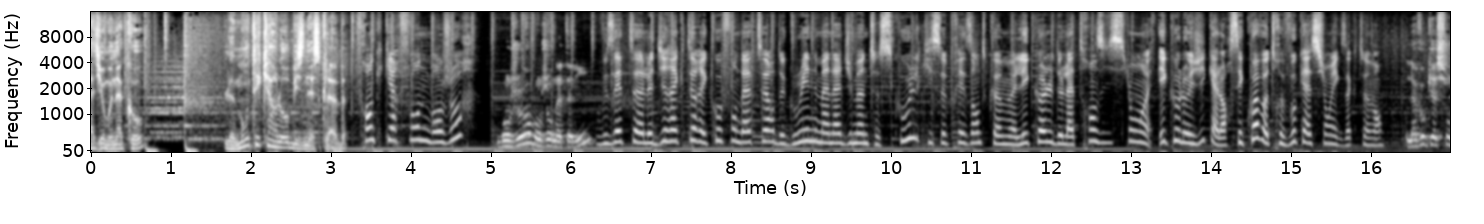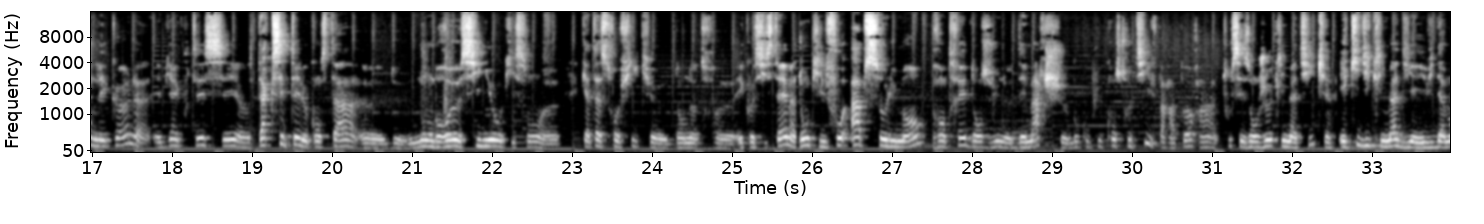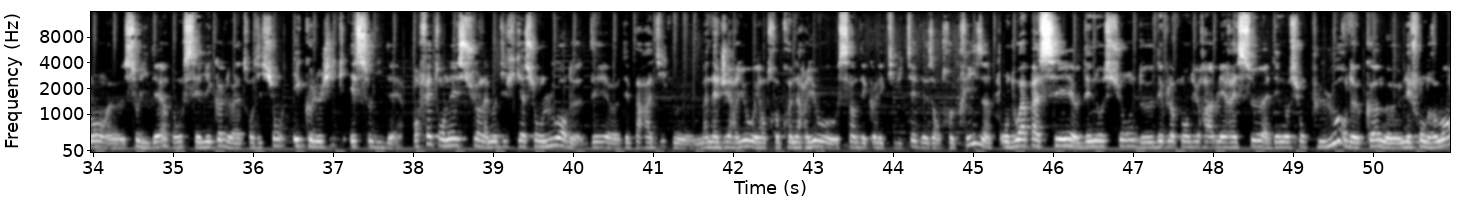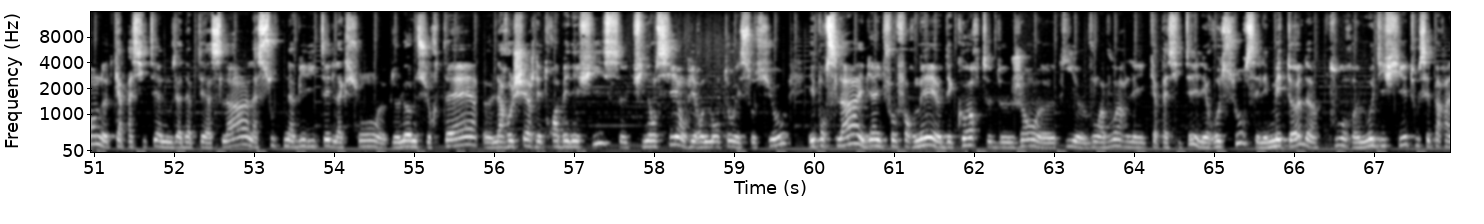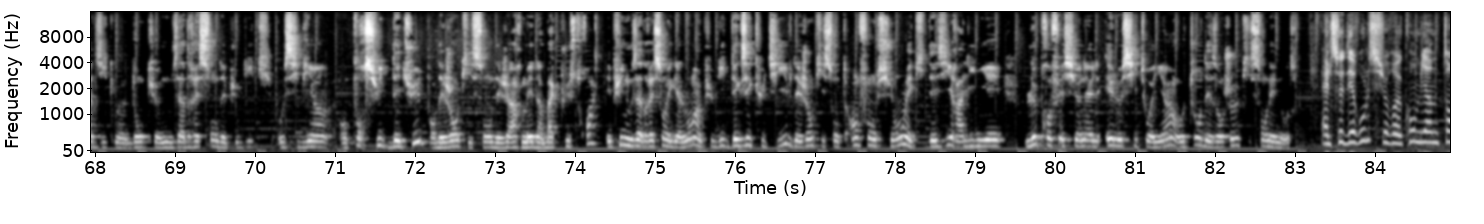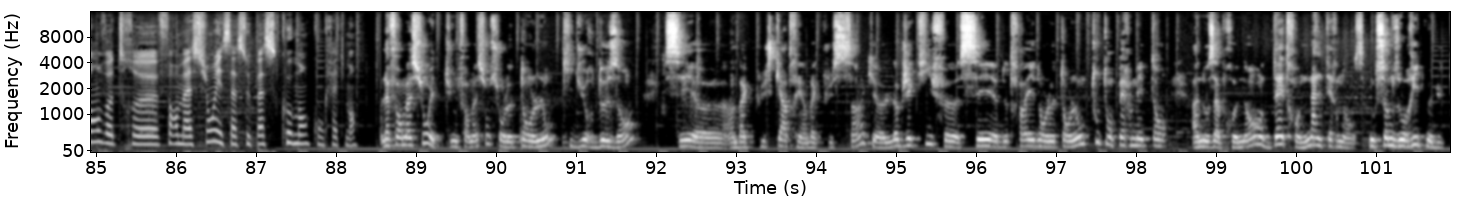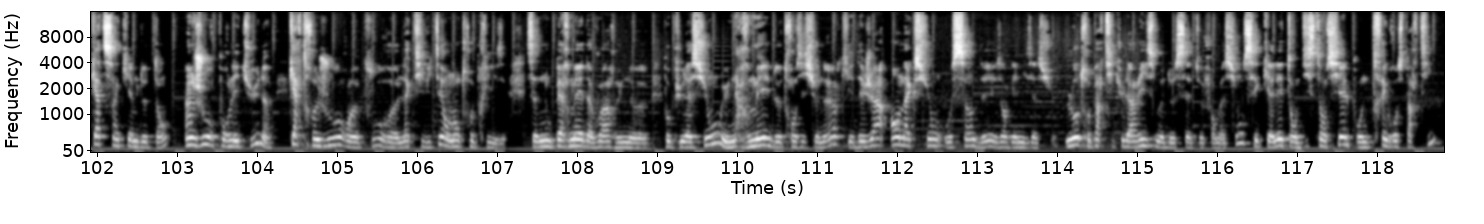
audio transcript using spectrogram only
Radio Monaco, le Monte Carlo Business Club. Franck Kerfourne, bonjour. Bonjour, bonjour Nathalie. Vous êtes le directeur et cofondateur de Green Management School qui se présente comme l'école de la transition écologique. Alors c'est quoi votre vocation exactement? La vocation de l'école, eh bien, écoutez, c'est euh, d'accepter le constat euh, de nombreux signaux qui sont euh, catastrophiques dans notre écosystème. Donc, il faut absolument rentrer dans une démarche beaucoup plus constructive par rapport à tous ces enjeux climatiques. Et qui dit climat dit évidemment solidaire. Donc, c'est l'école de la transition écologique et solidaire. En fait, on est sur la modification lourde des, des paradigmes managériaux et entrepreneuriaux au sein des collectivités, des entreprises. On doit passer des notions de développement durable RSE à des notions plus lourdes comme euh, l'effondrement, notre capacité à nous adapter à cela, la soutenabilité de l'action euh, de l'homme sur Terre, la recherche des trois bénéfices financiers, environnementaux et sociaux. Et pour cela, eh bien, il faut former des cohortes de gens qui vont avoir les capacités, les ressources et les méthodes pour modifier tous ces paradigmes. Donc, nous adressons des publics aussi bien en poursuite d'études pour des gens qui sont déjà armés d'un bac plus 3, et puis nous adressons également un public des gens qui sont en fonction et qui désirent aligner le professionnel et le citoyen autour des enjeux qui sont les nôtres. Elle se déroule sur euh, combien de temps votre euh, formation et ça se passe comment concrètement? La formation est une formation sur le temps long qui dure deux ans. C'est euh, un bac plus 4 et un bac plus 5. L'objectif, euh, c'est de travailler dans le temps long tout en permettant à nos apprenants d'être en alternance. Nous sommes au rythme du 4 5 de temps, un jour pour l'étude, quatre jours euh, pour l'activité en entreprise. Ça nous permet d'avoir une population, une armée de transitionneurs qui est déjà en action au sein des organisations. L'autre particularisme de cette formation, c'est qu'elle est en distanciel pour une très grosse partie.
